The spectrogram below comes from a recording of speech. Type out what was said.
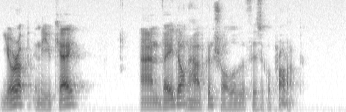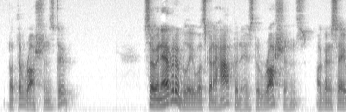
Europe, in the UK, and they don't have control of the physical product but the Russians do. So inevitably, what's going to happen is the Russians are going to say,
